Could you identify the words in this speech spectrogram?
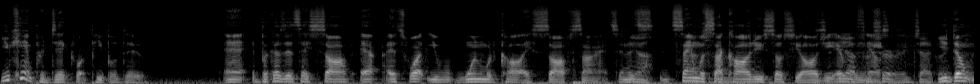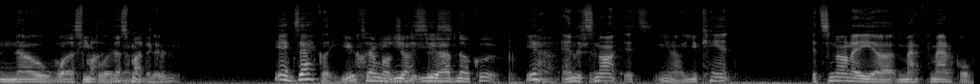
you can't predict what people do. And because it's a soft, uh, it's what you one would call a soft science, and it's Yeah, it's same with psychology, sociology, everything yeah, for else. sure, exactly. You don't know Well, what people my, are. That's my do. degree. Yeah, exactly. You're Exactly. criminal you, d- justice. You have no clue. Yeah, and it's sure. not. It's you know you can't. It's not a uh, mathematical,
